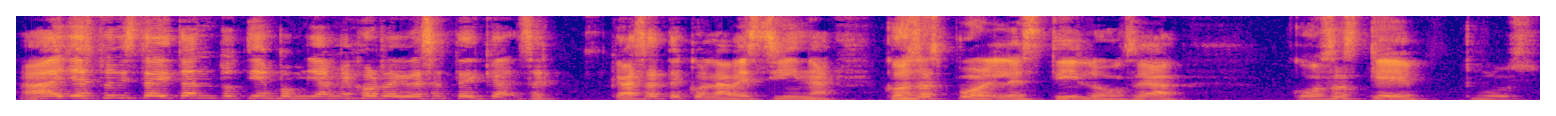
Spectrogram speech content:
ah ya estuviste ahí tanto tiempo ya mejor regrésate cásate con la vecina cosas por el estilo o sea cosas que pues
